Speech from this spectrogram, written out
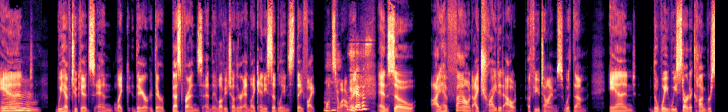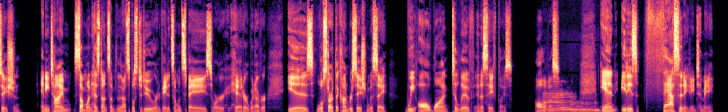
And mm we have two kids and like they're they're best friends and they love each other and like any siblings they fight once in a while right yes. and so i have found i tried it out a few times with them and the way we start a conversation anytime someone has done something they're not supposed to do or invaded someone's space or hit or whatever is we'll start the conversation with say we all want to live in a safe place all of us mm. and it is fascinating to me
